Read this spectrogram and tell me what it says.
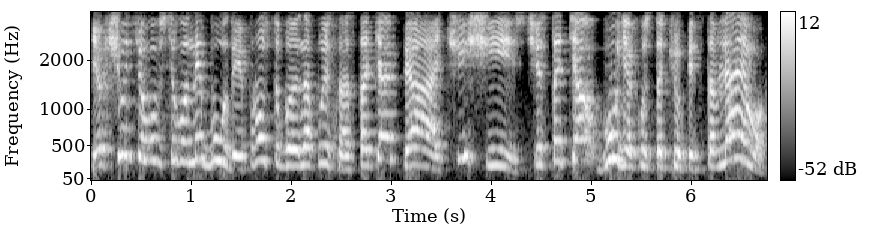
Якщо цього всього не буде, і просто буде написано стаття 5 чи 6, чи стаття будь-яку статтю підставляємо,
